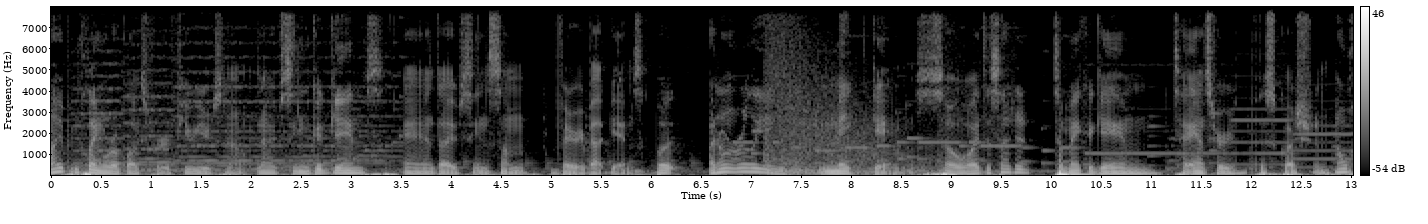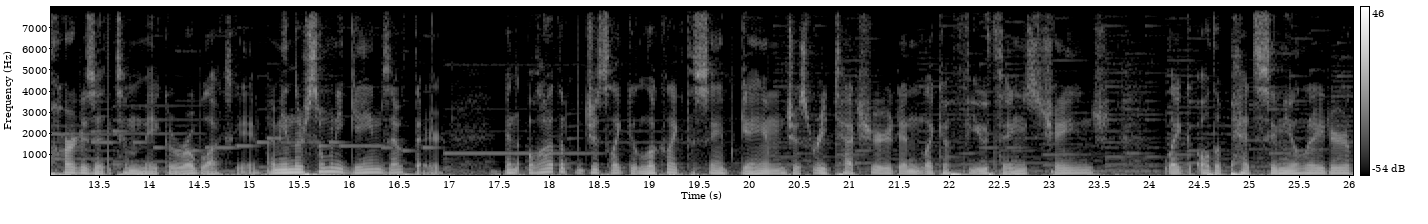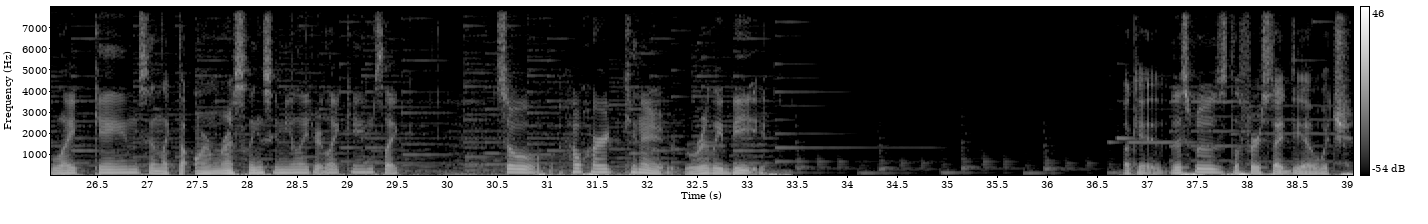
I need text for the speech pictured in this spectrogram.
I've been playing Roblox for a few years now, and I've seen good games, and I've seen some very bad games. But I don't really make games, so I decided to make a game to answer this question. How hard is it to make a Roblox game? I mean, there's so many games out there. And a lot of them just like look like the same game, just retextured and like a few things changed like all the pet simulator like games and like the arm wrestling simulator like games like so how hard can it really be? Okay this was the first idea which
